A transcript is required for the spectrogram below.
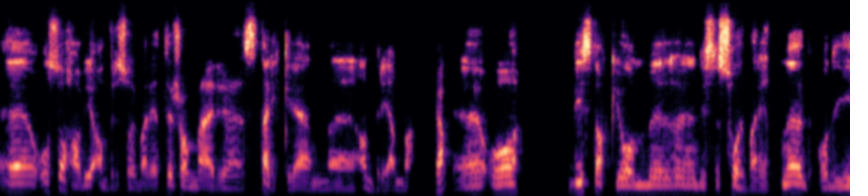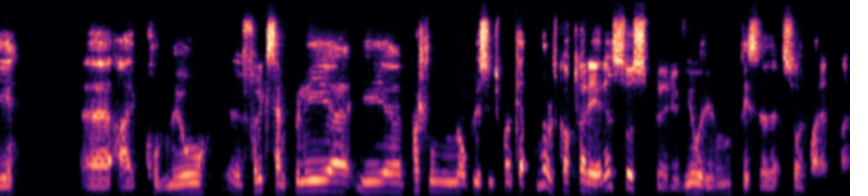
Eh, og så har vi andre sårbarheter som er eh, sterkere enn andre igjen. Da. Ja. Og vi snakker jo om disse sårbarhetene, og de er, kommer jo f.eks. I, i personopplysningsblanketten. Når det skal klareres, så spør vi jo rundt disse sårbarhetene.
